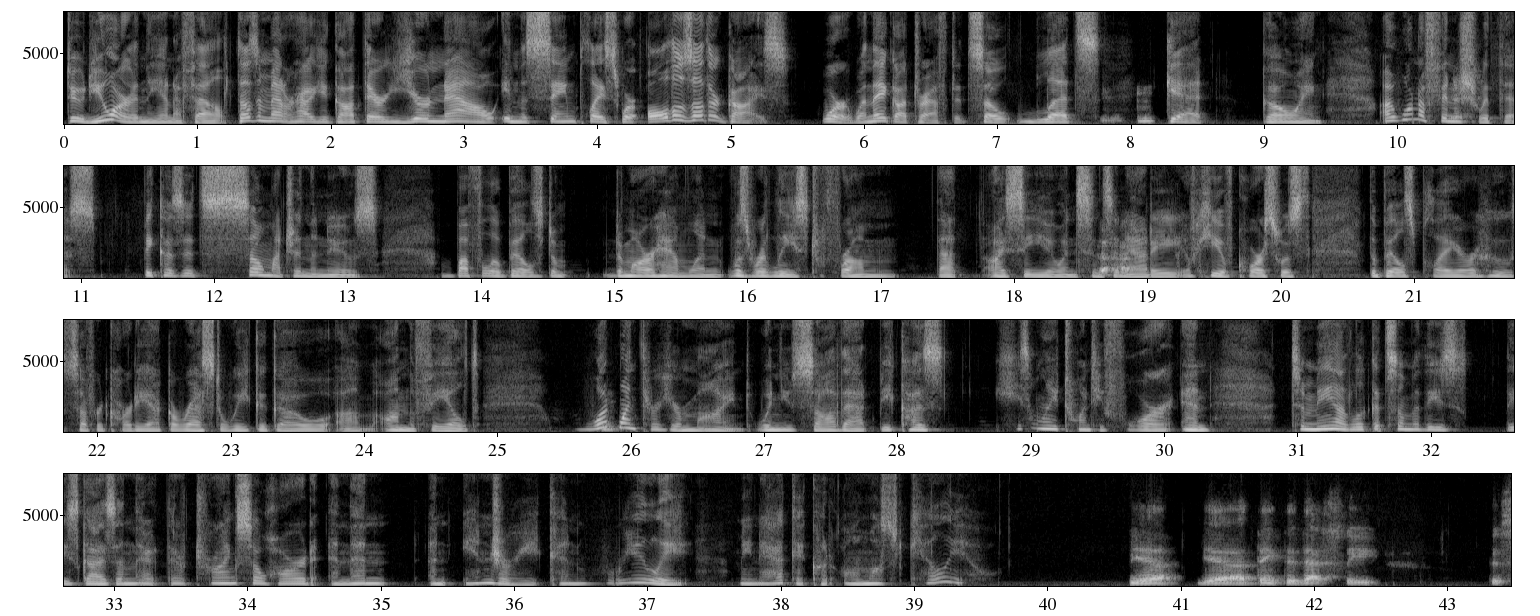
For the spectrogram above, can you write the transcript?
dude, you are in the NFL. Doesn't matter how you got there, you're now in the same place where all those other guys were when they got drafted. So let's get going. I want to finish with this because it's so much in the news. Buffalo Bills Damar Hamlin was released from that ICU in Cincinnati. He, of course, was the Bills player who suffered cardiac arrest a week ago um, on the field. What went through your mind when you saw that? Because he's only 24, and to me, I look at some of these these guys, and they're they're trying so hard, and then an injury can really I mean, heck, it could almost kill you. Yeah, yeah. I think that that's the the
